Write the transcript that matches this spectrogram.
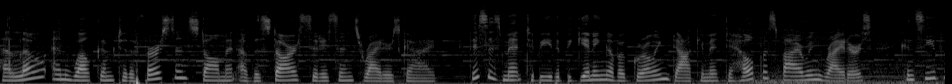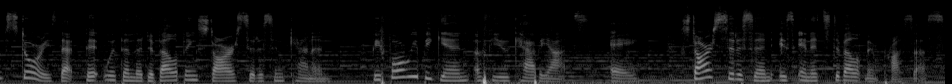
Hello and welcome to the first installment of the Star Citizens Writer's Guide. This is meant to be the beginning of a growing document to help aspiring writers conceive of stories that fit within the developing Star Citizen canon. Before we begin, a few caveats. A. Star Citizen is in its development process.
